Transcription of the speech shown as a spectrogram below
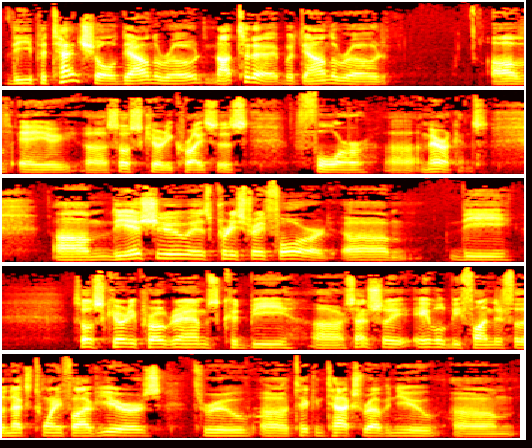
the potential down the road, not today, but down the road, of a uh, Social Security crisis for uh, Americans. Um, the issue is pretty straightforward. Um, the Social Security programs could be uh, essentially able to be funded for the next 25 years through uh, taking tax revenue, um,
